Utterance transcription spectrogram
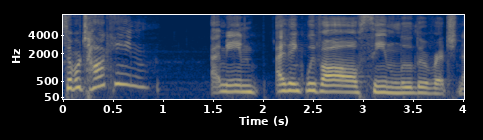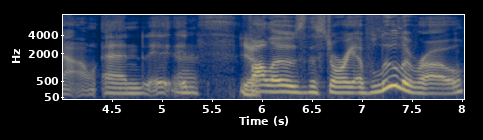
So we're talking. I mean, I think we've all seen LuLaRich now, and it, Yes. it Yeah. follows the story of LuLaRoe,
